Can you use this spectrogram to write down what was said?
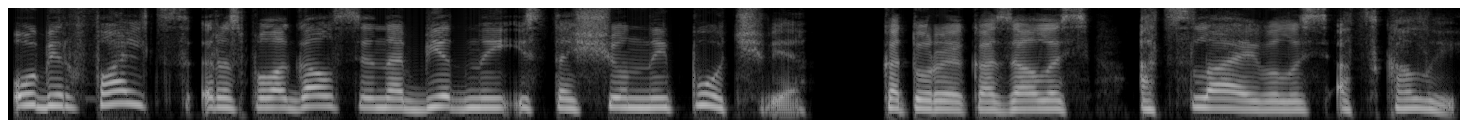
Оберфальц располагался на бедной истощенной почве, которая, казалось, отслаивалась от скалы.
